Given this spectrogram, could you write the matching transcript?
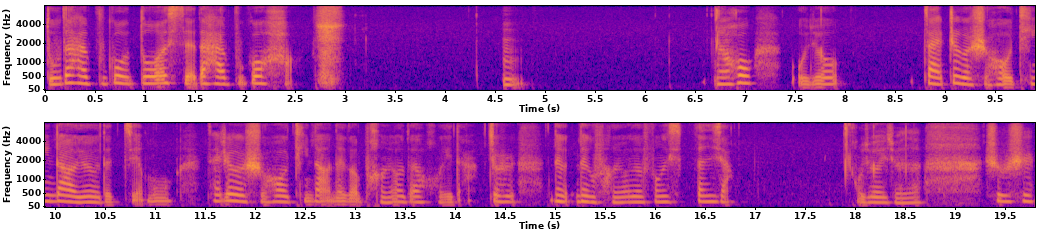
读的还不够多，写的还不够好，嗯，然后我就在这个时候听到悠悠的节目，在这个时候听到那个朋友的回答，就是那那个朋友的分分享，我就会觉得，是不是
